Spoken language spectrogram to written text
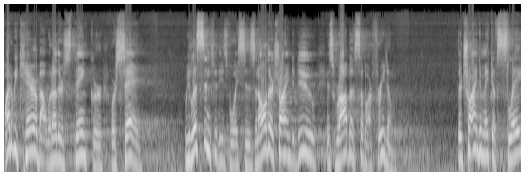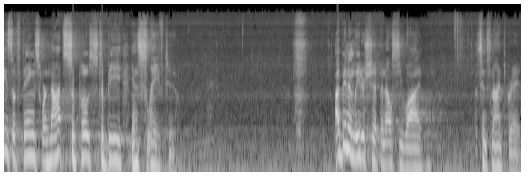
Why do we care about what others think or, or say? We listen to these voices, and all they're trying to do is rob us of our freedom. They're trying to make us slaves of things we're not supposed to be enslaved to. I've been in leadership in LCY since ninth grade.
